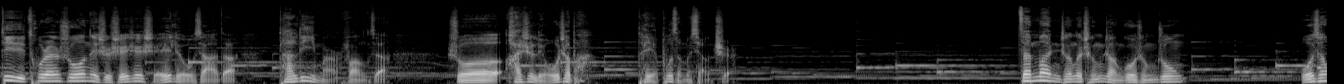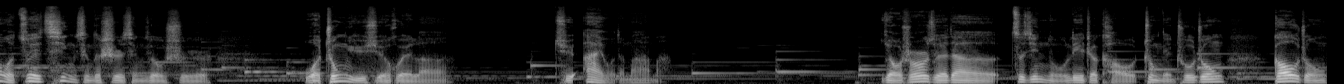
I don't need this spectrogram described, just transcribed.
弟弟突然说那是谁谁谁留下的，他立马放下。说还是留着吧，他也不怎么想吃。在漫长的成长过程中，我想我最庆幸的事情就是，我终于学会了去爱我的妈妈。有时候觉得自己努力着考重点初中、高中，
